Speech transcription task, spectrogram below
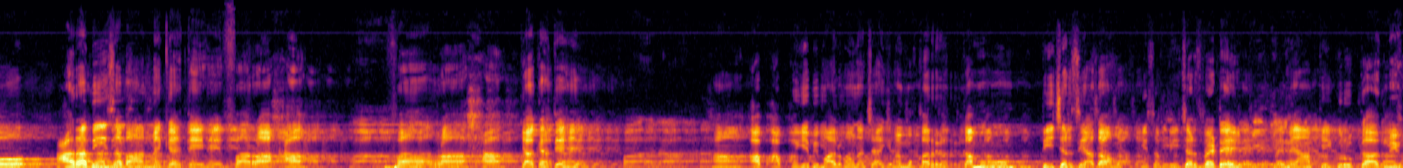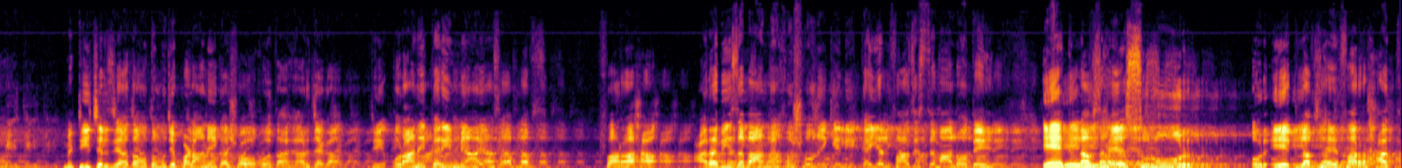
अरबी जबान में कहते हैं फराहा। फराहा। क्या कहते हैं? हाँ आप, आपको ये भी मालूम होना चाहिए, मैं मुकर्र कम हूँ, टीचर ज़्यादा हूँ। ये सब टीचर्स बैठे हैं। भाई, मैं आपके ग्रुप का आदमी हूँ। मैं टीचर ज़्यादा हूँ तो मुझे पढ़ाने का शौक होता है हर जगह। जी, कुरान करीम में आया साहब लफ्ज। फराहा, अरबी जबान में खुश होने के लिए कई अल्फाज इस्तेमाल होते हैं। एक लफ्ज है सुरूर और एक लफ्ज है फरहत।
